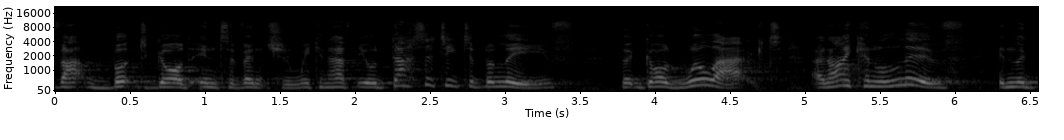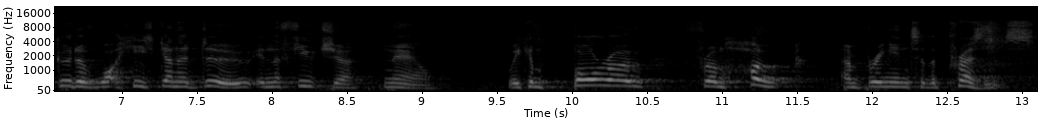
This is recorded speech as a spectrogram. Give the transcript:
that but God intervention. We can have the audacity to believe that God will act, and I can live in the good of what He's going to do in the future now. We can borrow from hope and bring into the presence.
